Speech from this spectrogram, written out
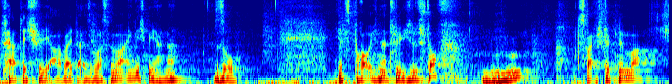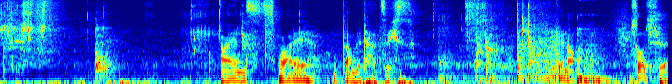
Fertig für die Arbeit. Also, was will man eigentlich mehr, ne? So. Jetzt brauche ich natürlich Süßstoff. Mhm. Zwei Stück nehmen wir. Eins, zwei, damit hat sich's. Genau, so ist schön.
